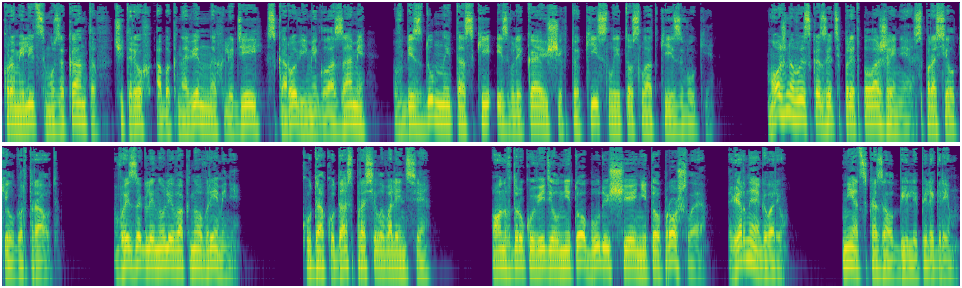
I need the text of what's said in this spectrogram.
кроме лиц музыкантов, четырех обыкновенных людей с коровьими глазами, в бездумной тоске извлекающих то кислые, то сладкие звуки. «Можно высказать предположение?» — спросил Килгор Траут. «Вы заглянули в окно времени». «Куда-куда?» — спросила Валенсия. Он вдруг увидел не то будущее, не то прошлое. Верно я говорю? «Нет», — сказал Билли Пилигрим.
